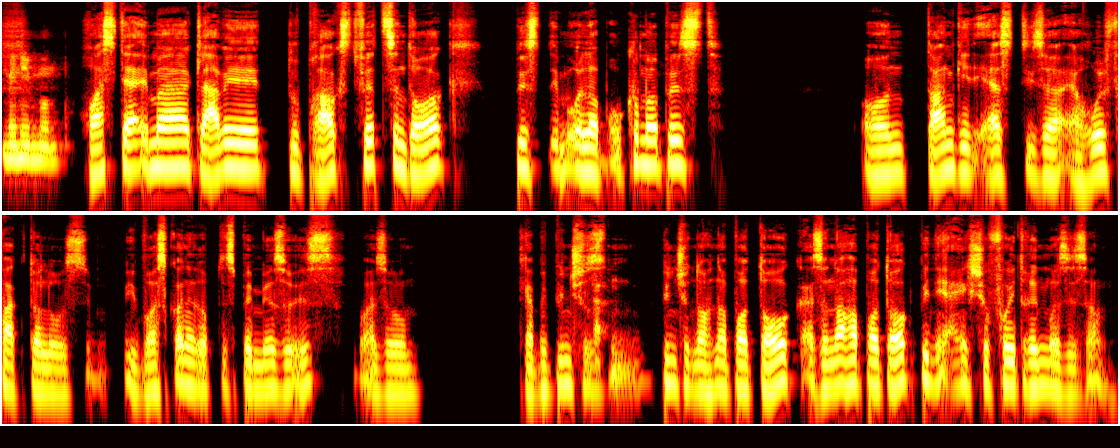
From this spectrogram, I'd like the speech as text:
Minimum. Hast ja immer, glaube ich, du brauchst 14 Tage, bis du im Urlaub angekommen bist. Und dann geht erst dieser Erholfaktor los. Ich weiß gar nicht, ob das bei mir so ist. Also, ich glaube, ich bin schon, ja. bin schon nach ein paar Tagen, also nach ein paar Tagen bin ich eigentlich schon voll drin, muss ich sagen.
